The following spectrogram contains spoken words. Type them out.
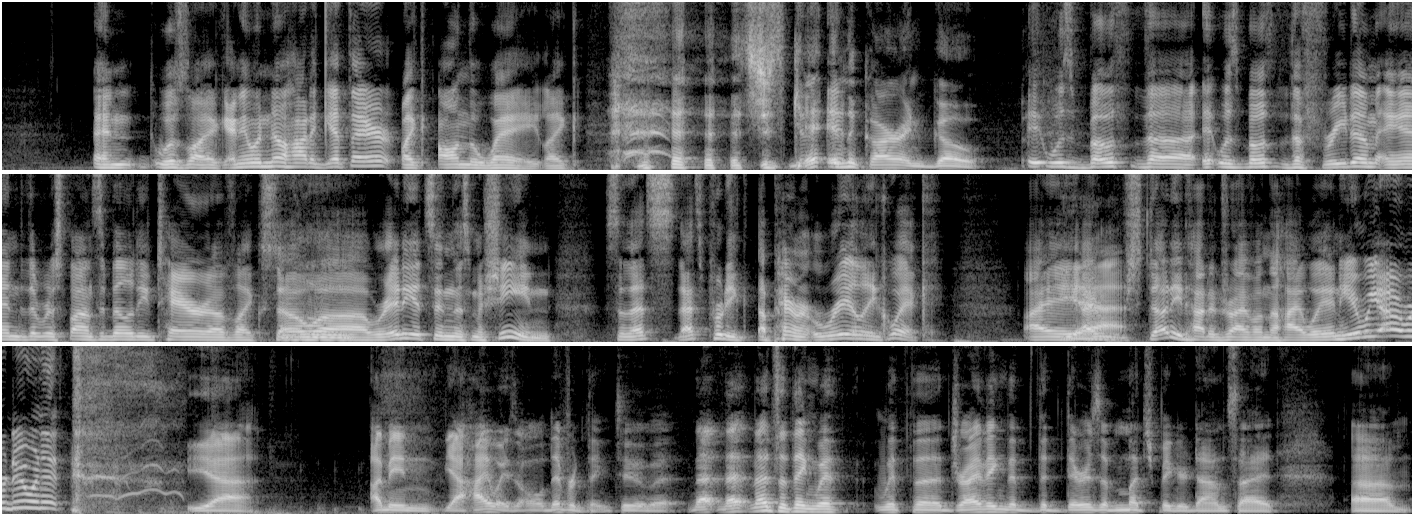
and was like, anyone know how to get there? Like on the way. Like it's just get in the car and go. it was both the it was both the freedom and the responsibility terror of like, so uh, we're idiots in this machine. So that's that's pretty apparent really quick. I, Yeah. I studied how to drive on the highway and here we are, we're doing it. Yeah. I mean, yeah, highway's a whole different thing too, but that, that that's the thing with with the driving the, the there is a much bigger downside. Um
